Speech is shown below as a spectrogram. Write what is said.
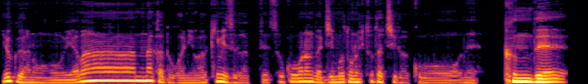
よくあの、山の中とかに湧き水があって、そこをなんか地元の人たちがこうね、汲んで、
